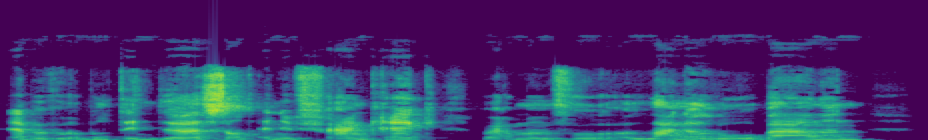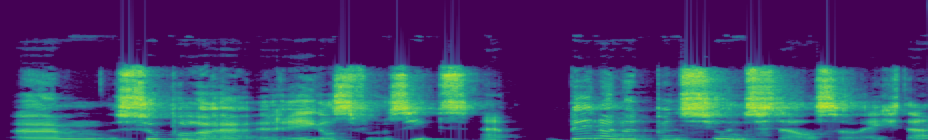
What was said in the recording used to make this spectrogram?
Hè. Bijvoorbeeld in Duitsland en in Frankrijk, waar men voor lange loopbanen um, soepelere regels voorziet, binnen het pensioenstelsel echt, hè,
